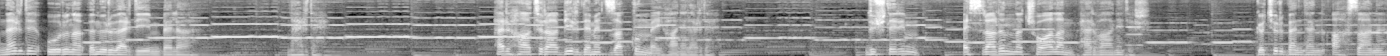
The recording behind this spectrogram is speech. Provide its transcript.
Nerede uğruna ömür verdiğim bela? Nerede? Her hatıra bir demet zakkum meyhanelerde. Düşlerim esrarınla çoğalan pervanedir. Götür benden ahzanı,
